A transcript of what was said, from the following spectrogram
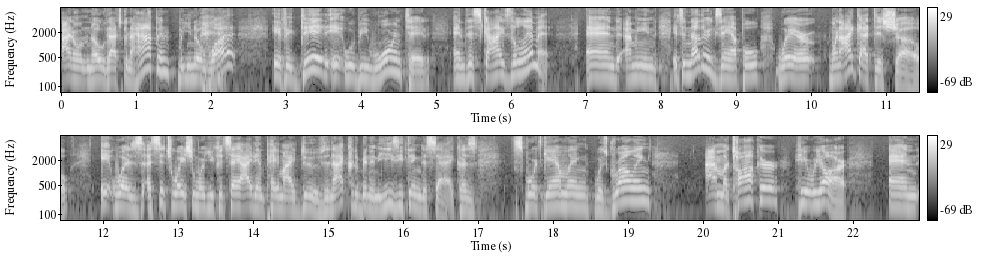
I don't know that's going to happen, but you know what? if it did, it would be warranted, and the sky's the limit. And I mean, it's another example where when I got this show, it was a situation where you could say I didn't pay my dues, and that could have been an easy thing to say because sports gambling was growing. I'm a talker. Here we are. And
